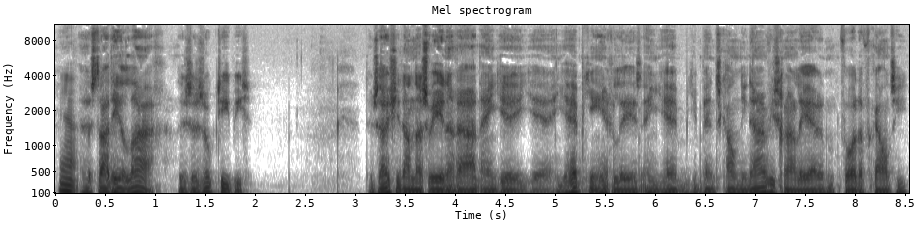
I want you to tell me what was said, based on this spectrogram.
ja. eh, staat heel laag. Dus dat is ook typisch. Dus als je dan naar Zweden gaat en je, je, je hebt je ingelezen en je, je bent Scandinavisch gaan leren voor de vakantie,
